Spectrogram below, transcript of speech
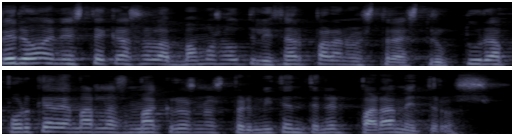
pero en este caso las vamos a utilizar para nuestra estructura porque además las macros nos permiten tener parámetros,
